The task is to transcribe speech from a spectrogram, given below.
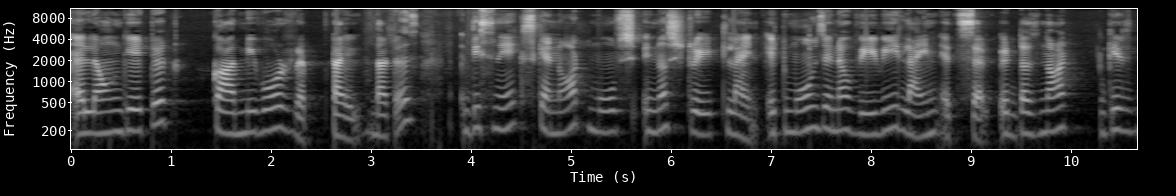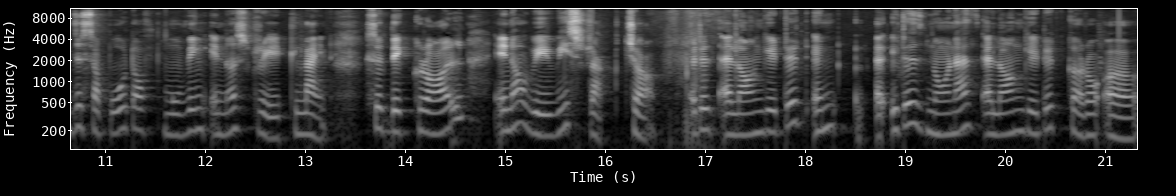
elongated carnivore reptile. That is the snakes cannot move in a straight line. It moves in a wavy line itself. It does not give the support of moving in a straight line. So they crawl in a wavy structure. It is elongated in uh, it is known as elongated uh,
